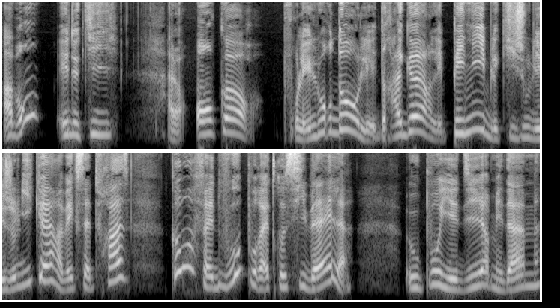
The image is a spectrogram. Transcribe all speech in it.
Ah bon? Et de qui? Alors, encore pour les lourdeaux, les dragueurs, les pénibles qui jouent les jolis cœurs avec cette phrase, comment faites-vous pour être si belle? Vous pourriez dire, mesdames,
